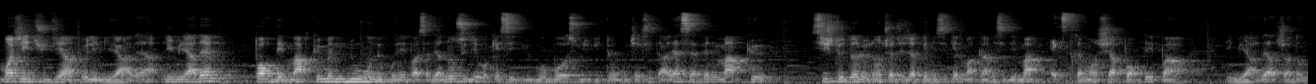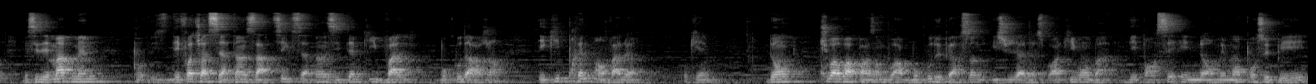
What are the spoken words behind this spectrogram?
moi j'ai étudié un peu les milliardaires. Les milliardaires portent des marques que même nous, on ne connaît pas. C'est-à-dire, nous, on se dit, ok, c'est Hugo Boss, Louis Vuitton, etc. Il y a certaines marques que, si je te donne le nom, tu vas te dire, que mais c'est quelle marque là Mais c'est des marques extrêmement chères portées par des milliardaires. Donc, mais c'est des marques même, des fois, tu as certains articles, certains items qui valent beaucoup d'argent et qui prennent en valeur. ok? Donc, tu vas voir par exemple voir beaucoup de personnes issues de la diaspora qui vont ben, dépenser énormément pour se payer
